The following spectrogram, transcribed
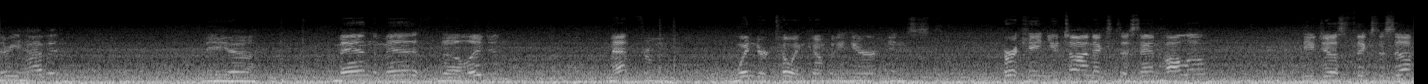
There you have it. The uh, man, the myth, the legend. Matt from Winder Towing Company here in Hurricane, Utah, next to Sand Hollow. He just fixed us up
